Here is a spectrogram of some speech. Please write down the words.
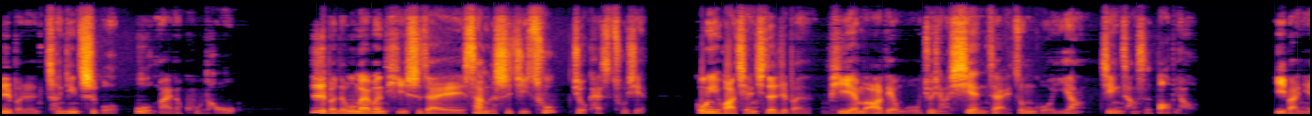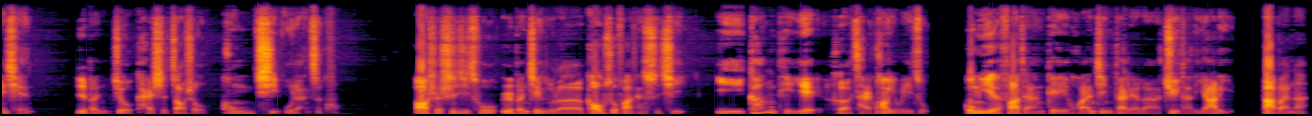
日本人曾经吃过雾霾的苦头。日本的雾霾问题是在上个世纪初就开始出现。工业化前期的日本，PM 二点五就像现在中国一样，经常是爆表。一百年前，日本就开始遭受空气污染之苦。二十世纪初，日本进入了高速发展时期，以钢铁业和采矿业为主。工业的发展给环境带来了巨大的压力。大阪呢，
